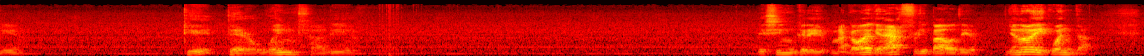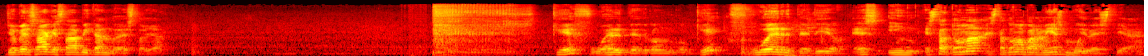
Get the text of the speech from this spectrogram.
tío! ¡Qué vergüenza, tío! Es increíble. Me acabo de quedar flipado, tío. Yo no me di cuenta. Yo pensaba que estaba pitando esto ya. Qué fuerte, tronco. Qué fuerte, tío. Es esta toma, esta toma para mí es muy bestia, ¿eh?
